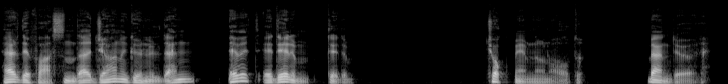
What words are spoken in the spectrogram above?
Her defasında canı gönülden evet ederim dedim. Çok memnun oldu. Ben de öyle.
